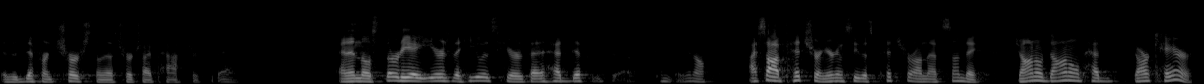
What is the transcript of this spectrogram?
is a different church than the church I pastor today. And in those 38 years that he was here, that had different, you know, I saw a picture, and you're going to see this picture on that Sunday. John O'Donnell had dark hair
